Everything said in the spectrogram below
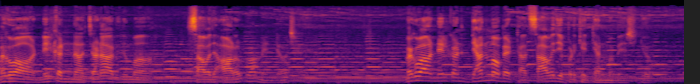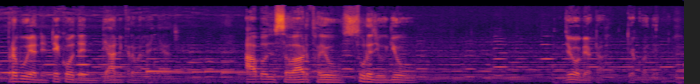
ભગવાન નીલકંઠના ચણાર્ધમાં સાવજ આળવા માંડ્યો છે. ભગવાન નીલકંઠ ધ્યાનમાં બેઠા સાવજે પડખે ધ્યાનમાં બેસી ગયો પ્રભુ એને ટેકો દઈને ધ્યાન કરવા લાગ્યા છે. આ બધું સવાર થયો, સૂરજ ઉગ્યો. જેવો બેઠા ટેકો દઈને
